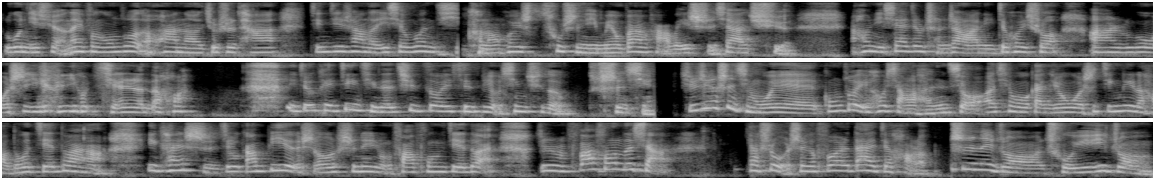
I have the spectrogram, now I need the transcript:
如果你选那份工作的话呢，就是它经济上的一些问题可能会促使你没有办法维持下去。然后你现在就成长了，你就会说啊，如果我是一个有 有钱人的话，你就可以尽情的去做一些有兴趣的事情。其实这个事情我也工作以后想了很久，而且我感觉我是经历了好多阶段啊。一开始就刚毕业的时候是那种发疯阶段，就是发疯的想。要是我是个富二代就好了，是那种处于一种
